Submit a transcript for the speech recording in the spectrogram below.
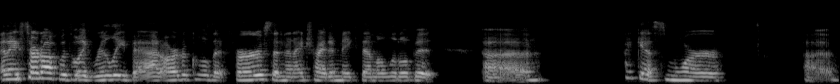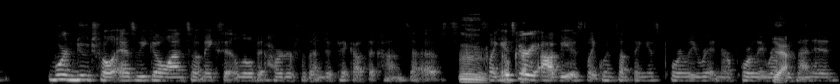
And i start off with like really bad articles at first and then i try to make them a little bit uh i guess more uh more neutral as we go on so it makes it a little bit harder for them to pick out the concepts mm, it's like okay. it's very obvious like when something is poorly written or poorly represented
